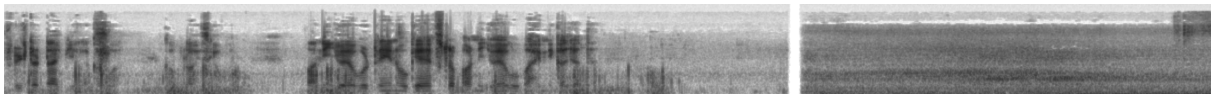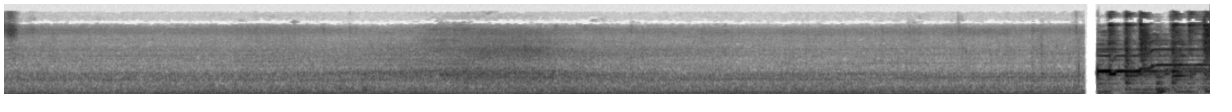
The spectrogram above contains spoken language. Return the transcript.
फ़िल्टर टाइप ये लगा हुआ कपड़ा इसके ऊपर। पानी जो है वो ड्रेन होकर एक्स्ट्रा पानी जो है वो बाहर निकल जाता है। Thank you.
